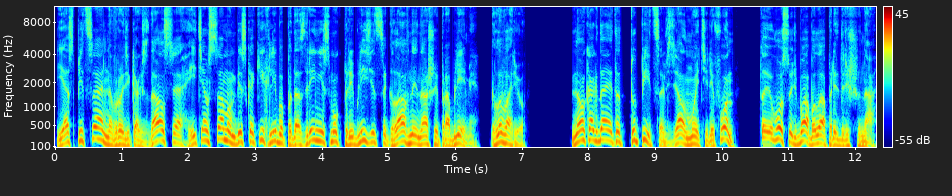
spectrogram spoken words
Я специально вроде как сдался и тем самым без каких-либо подозрений смог приблизиться к главной нашей проблеме — главарю. Но когда этот тупица взял мой телефон, то его судьба была предрешена.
